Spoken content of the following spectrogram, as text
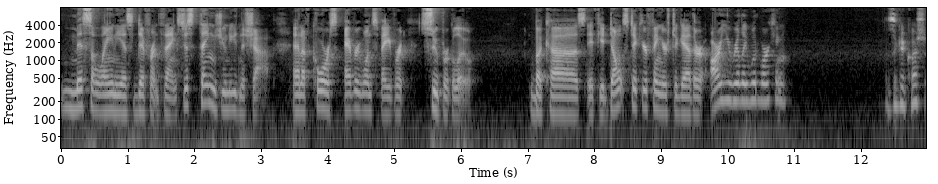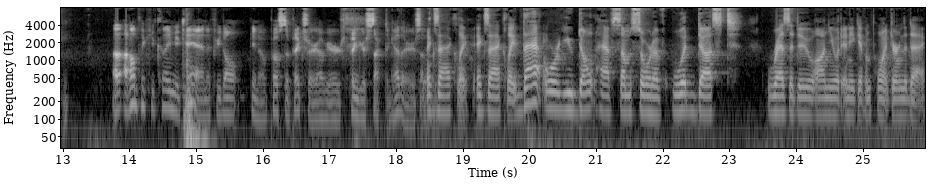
miscellaneous different things, just things you need in the shop. And of course, everyone's favorite, super glue. Because if you don't stick your fingers together, are you really woodworking? That's a good question. I don't think you claim you can if you don't, you know, post a picture of your fingers stuck together or something. Exactly, exactly. That or you don't have some sort of wood dust residue on you at any given point during the day.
